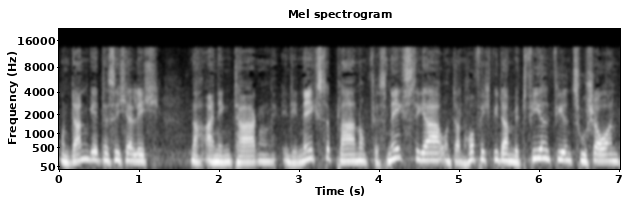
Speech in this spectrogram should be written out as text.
Und dann geht es sicherlich nach einigen Tagen in die nächste Planung fürs nächste Jahr und dann hoffe ich wieder mit vielen, vielen Zuschauern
